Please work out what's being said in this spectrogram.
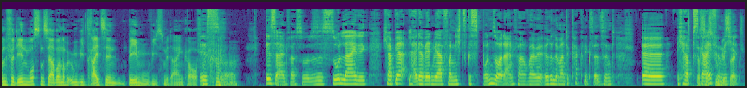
und für den mussten sie aber noch irgendwie 13 B-Movies mit einkaufen. Ist so. Ist einfach so. Das ist so leidig. Ich habe ja, leider werden wir ja von nichts gesponsert einfach, weil wir irrelevante Kackwichser sind. Äh, ich habe Sky für mich. Gesagt.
